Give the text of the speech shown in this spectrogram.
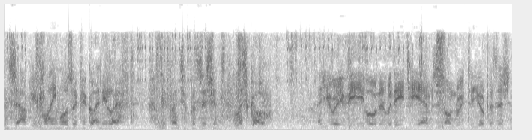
and set up your claymores if you've got any left. Defensive positions. Let's go. A UAV loaded with AGMs is en route to your position.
